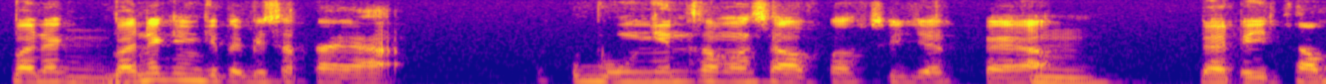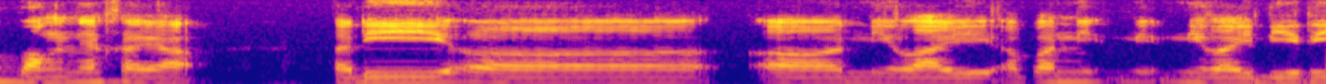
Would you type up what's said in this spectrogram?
banyak Hmm. banyak yang kita bisa kayak hubungin sama self love sih Jet. kayak hmm, dari cabangnya kayak tadi eh, eh, nilai apa ni- ni- nilai diri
